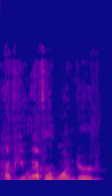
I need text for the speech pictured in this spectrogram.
Have you ever wondered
